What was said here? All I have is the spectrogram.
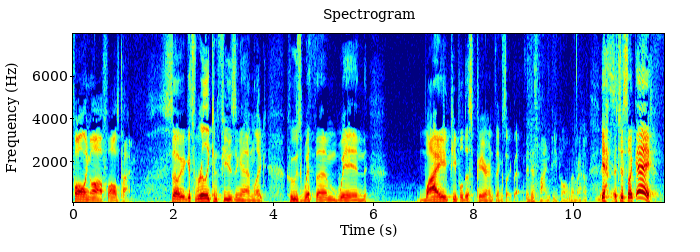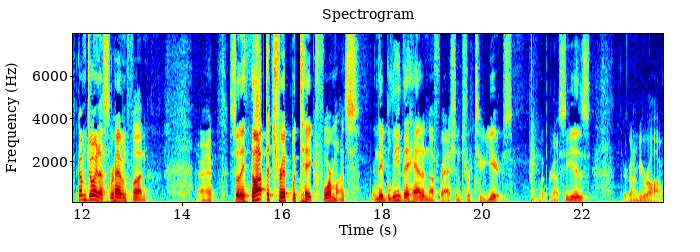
falling off all the time. So it gets really confusing on like who's with them, when, why people disappear, and things like that. They just find people on the route. Yeah, it's just like, hey, come join us. We're having fun. All right. So they thought the trip would take four months, and they believed they had enough rations for two years. What we're going to see is they're going to be wrong.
